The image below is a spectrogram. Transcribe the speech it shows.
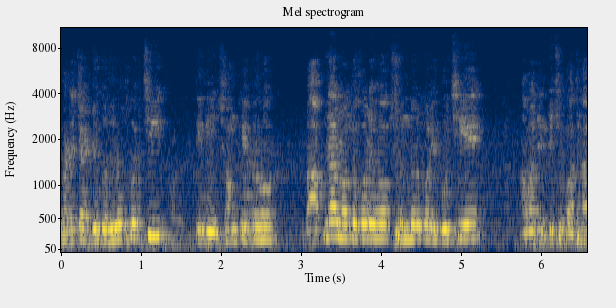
ভট্টাচার্যকে অনুরোধ করছি, তিনি সংক্ষেপে হোক বা আপনার মতো করে হোক সুন্দর করে গুছিয়ে আমাদের কিছু কথা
